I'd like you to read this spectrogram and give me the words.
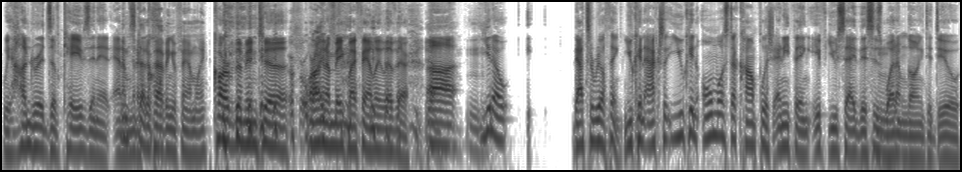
with hundreds of caves in it, and I'm Instead going of to having a family. carve them into, or, I'm going to make my family live there. uh, Mm. You know, that's a real thing. You can actually, you can almost accomplish anything if you say, "This is Mm. what I'm going to do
